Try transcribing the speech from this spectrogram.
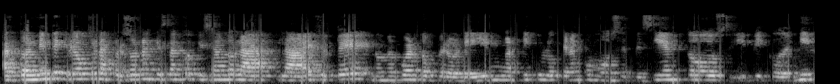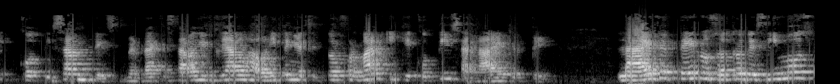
Actualmente creo que las personas que están cotizando la, la AFP, no me acuerdo, pero leí en un artículo que eran como 700 y pico de mil cotizantes, ¿verdad? Que estaban empleados ahorita en el sector formal y que cotizan la AFP. La AFP nosotros decimos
